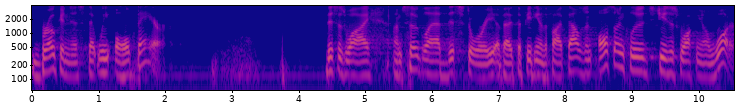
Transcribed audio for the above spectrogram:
brokenness that we all bear. This is why I'm so glad this story about the feeding of the 5,000 also includes Jesus walking on water.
